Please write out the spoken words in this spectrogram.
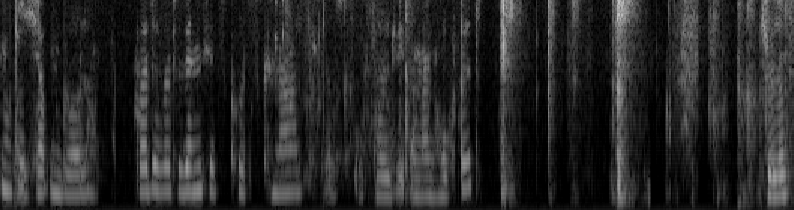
Okay, ich habe einen Brawler. Warte, warte, wenn es jetzt kurz knarzt, das ist halt wieder mein Hochbett. Chillig.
